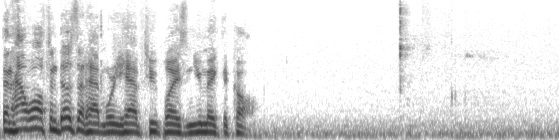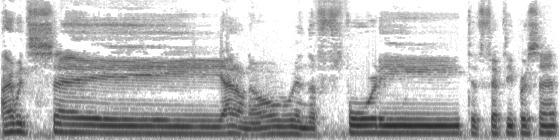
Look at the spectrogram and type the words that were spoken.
Then how often does that happen where you have two plays and you make the call? I would say I don't know in the forty to fifty percent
